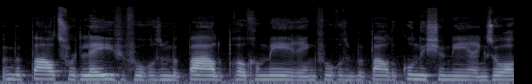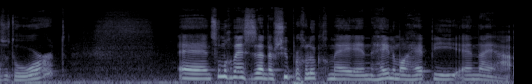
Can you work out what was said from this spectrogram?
een bepaald soort leven, volgens een bepaalde programmering, volgens een bepaalde conditionering, zoals het hoort. En sommige mensen zijn daar super gelukkig mee en helemaal happy. En nou ja,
